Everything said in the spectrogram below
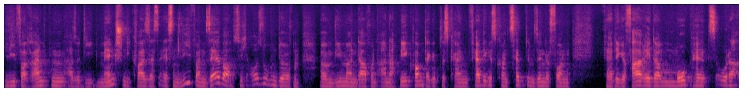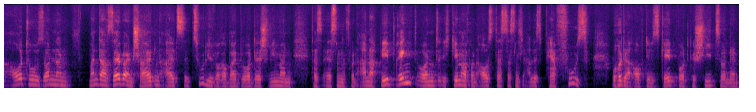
Lieferanten, also die Menschen, die quasi das Essen liefern, selber sich aussuchen dürfen, ähm, wie man da von A nach B kommt. Da gibt es kein fertiges Konzept im Sinne von, fertige Fahrräder, Mopeds oder Auto, sondern man darf selber entscheiden als Zulieferer bei DoorDash, wie man das Essen von A nach B bringt. Und ich gehe mal davon aus, dass das nicht alles per Fuß oder auf dem Skateboard geschieht, sondern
